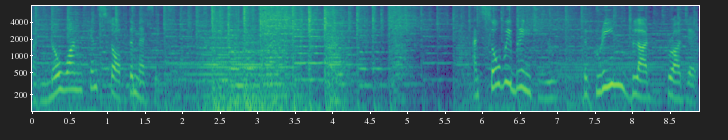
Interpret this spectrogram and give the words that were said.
but no one can stop the message. And so we bring to you the Green Blood Project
